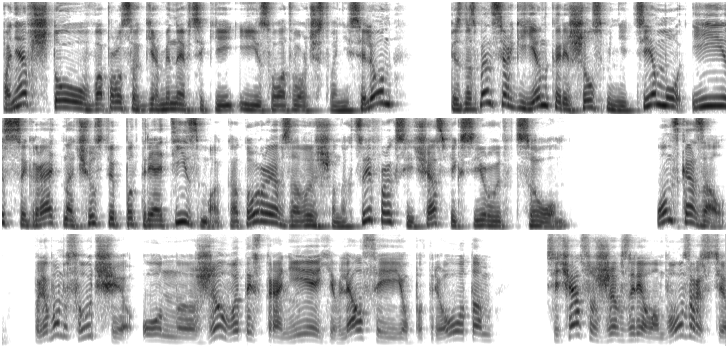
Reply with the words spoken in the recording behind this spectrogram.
Поняв, что в вопросах герменевтики и словотворчества не силен, бизнесмен Сергеенко решил сменить тему и сыграть на чувстве патриотизма, которое в завышенных цифрах сейчас фиксирует в ЦИОМ. Он сказал, «В любом случае, он жил в этой стране, являлся ее патриотом. Сейчас уже в зрелом возрасте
